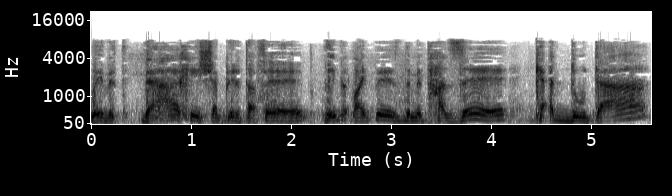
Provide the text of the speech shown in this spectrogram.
Leave it. De'achi shapir tafeh. Leave it like this. The mitchazeh ka'aduta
